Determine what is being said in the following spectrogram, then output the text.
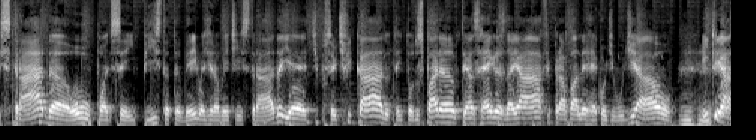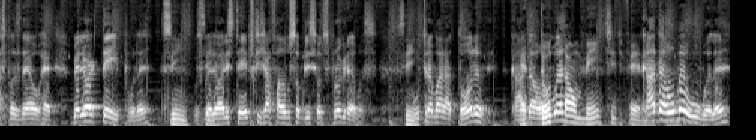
estrada, ou pode ser em pista também, mas geralmente em estrada, e é tipo certificado, tem todos os parâmetros, tem as regras da IAAF para valer recorde mundial, entre aspas, né? O re- melhor tempo, né? Sim. Os sim. melhores tempos que já falamos sobre isso em outros programas. Sim. Ultramaratona, velho, É cada uma. totalmente diferente. Cada uma é uma, né?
